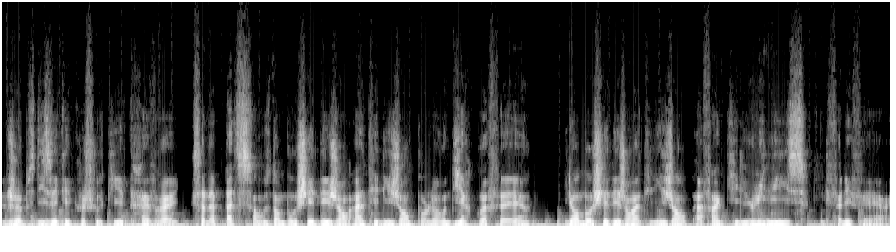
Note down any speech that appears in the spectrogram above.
Jobs disait quelque chose qui est très vrai, ça n'a pas de sens d'embaucher des gens intelligents pour leur dire quoi faire. Il embauchait des gens intelligents afin qu'ils lui disent ce qu'il fallait faire.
